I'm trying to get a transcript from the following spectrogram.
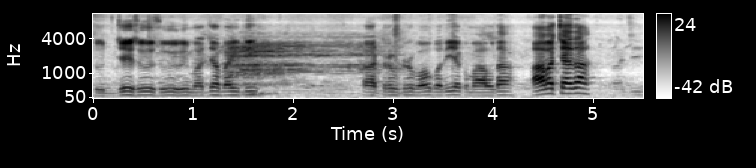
ਦੂਜੇ ਸੂਈ ਸੂਈ ਹੋਈ ਮੱਝ ਆ ਬਾਈ ਦੀ। ਆਰਡਰ ਉਡਰ ਬਹੁਤ ਵਧੀਆ ਕਮਾਲ ਦਾ। ਆ ਬੱਚਾ ਇਹਦਾ? ਹਾਂਜੀ।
